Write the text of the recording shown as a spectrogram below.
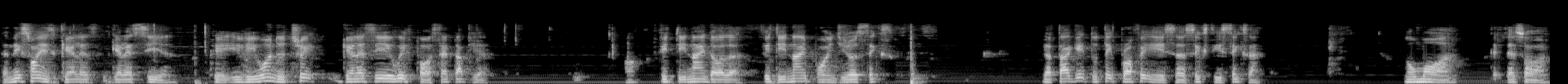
the next one is Galaxy, Galaxy okay if you want to trade Galaxy wait for setup here oh, $59 59.06 your target to take profit is uh, 66 uh. no more uh. that's all uh.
